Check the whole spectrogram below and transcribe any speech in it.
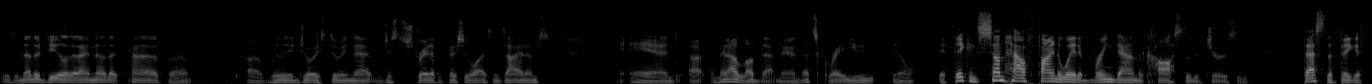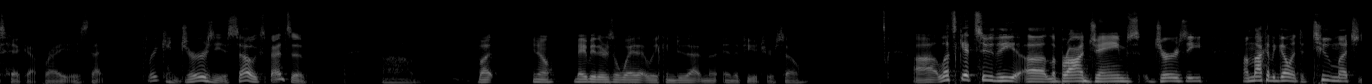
there's another dealer that I know that's kind of uh, uh, really enjoys doing that, just straight up officially licensed items. And uh, I mean, I love that man. That's great. You you know, if they can somehow find a way to bring down the cost of the jersey, that's the biggest hiccup, right? Is that freaking jersey is so expensive. Um, but you know, maybe there's a way that we can do that in the in the future. So. Uh, let's get to the uh, LeBron James jersey. I'm not going to go into too much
